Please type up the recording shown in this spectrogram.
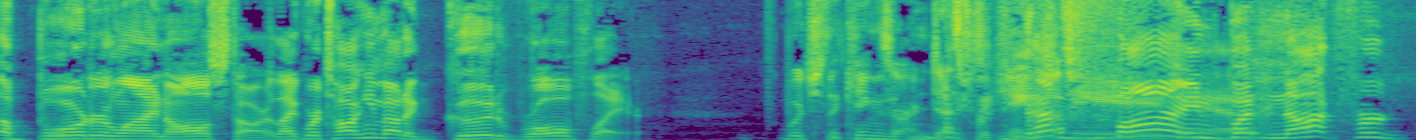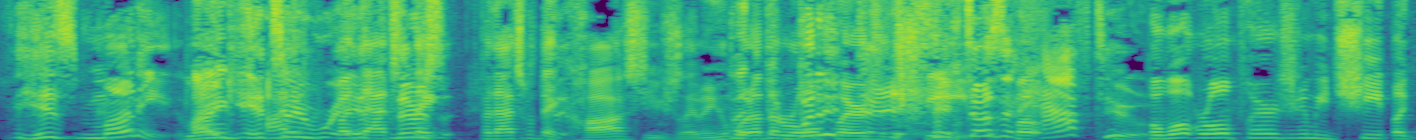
a borderline all star. Like we're talking about a good role player. Which the Kings are in desperate Kings need. That's need, fine, yeah. but not for his money. Like I- it's I- a. But that's what there's, they, but that's what they cost usually. I mean, But- what other role but it- players are cheap? it doesn't But- have to. But what role players are going to be cheap? Like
